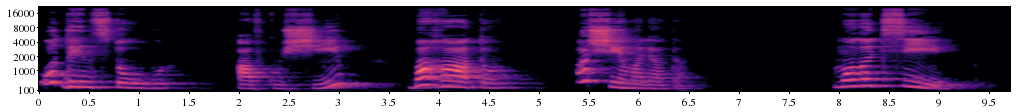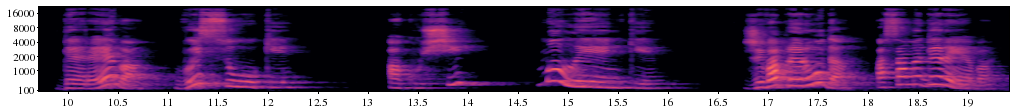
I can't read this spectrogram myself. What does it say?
один стовбур, а в кущів багато. А ще малята. Молодці! Дерева високі, а кущі маленькі. Жива природа, а саме дерева,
